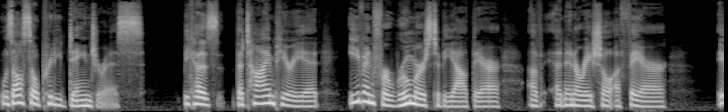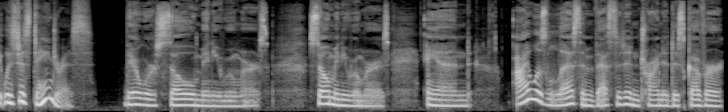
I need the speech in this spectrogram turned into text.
was also pretty dangerous because the time period even for rumors to be out there of an interracial affair, it was just dangerous. There were so many rumors, so many rumors. And I was less invested in trying to discover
